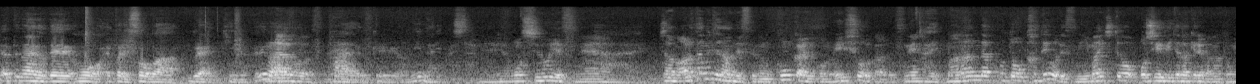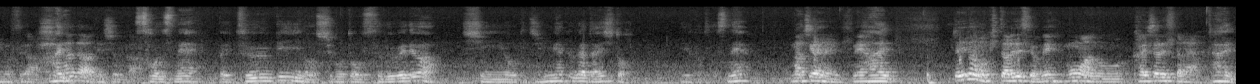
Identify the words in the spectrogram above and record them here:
やってないのでもうやっぱり相場ぐらいの金額ではなるほね、はい、受けるようになりました、えー、面白いですね、はい。じゃあ改めてなんですけども今回のこのエピソードからですね、はい、学んだこと糧をですね今一度教えていただければなと思いますが、はい、いかがでしょうか？そうですね。やっぱり 2B の仕事をする上では信用と人脈が大事ということですね。間違いないですね。はい。じゃあ今もきっとあれですよね。もうあの会社ですからはい。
